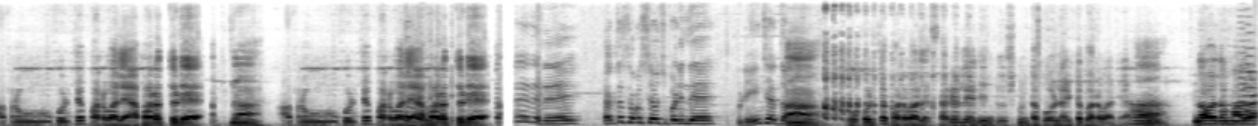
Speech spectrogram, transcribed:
అతను కొడితే పర్వాలే. అపరత్తుడే ఆ. అతను కొడితే పర్వాలే. అపరత్తుడే పెద్ద సమస్య వచ్చి పడిందే. ఇప్పుడు ఏం చేద్దాం? నువ్వు కొడితే పర్వాలే సరేలే నేను చూసుకుంటా పోండి అంటే పర్వాలే. ఇంకా మళ్ళా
